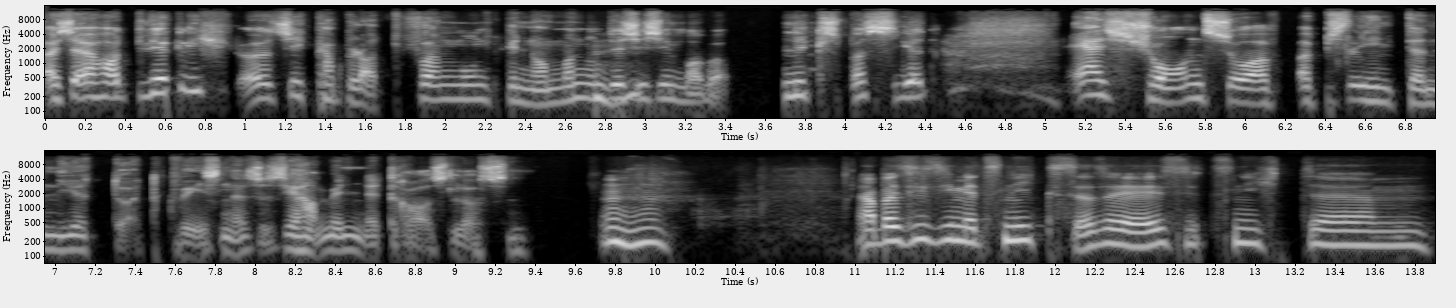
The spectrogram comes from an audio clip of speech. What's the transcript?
also er hat wirklich äh, sich kein Blatt vor den Mund genommen und es Mhm. ist ihm aber nichts passiert. Er ist schon so ein, ein bisschen interniert dort gewesen, also sie haben ihn nicht rauslassen. Mhm. Aber es ist ihm jetzt nichts. Also er ist jetzt nicht, ähm,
